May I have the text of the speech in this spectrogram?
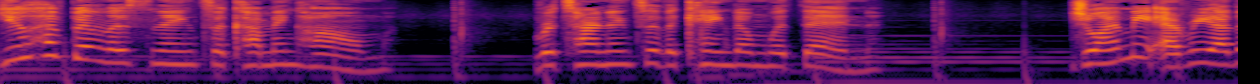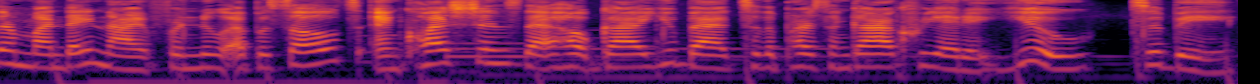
You have been listening to Coming Home, Returning to the Kingdom Within. Join me every other Monday night for new episodes and questions that help guide you back to the person God created you to be.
